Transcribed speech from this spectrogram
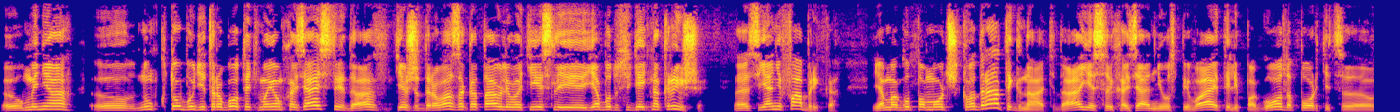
э, у меня, э, ну, кто будет работать в моем хозяйстве, да, те же дрова заготавливать, если я буду сидеть на крыше. Я не фабрика. Я могу помочь квадраты гнать, да, если хозяин не успевает или погода портится,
